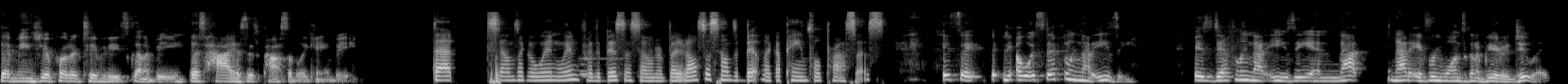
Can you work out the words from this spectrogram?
That means your productivity is going to be as high as it possibly can be. That sounds like a win-win for the business owner, but it also sounds a bit like a painful process. It's a oh, it's definitely not easy. It's definitely not easy and not not everyone's going to be able to do it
